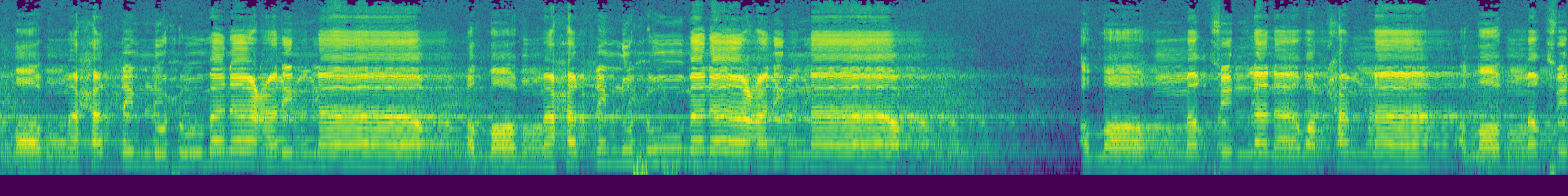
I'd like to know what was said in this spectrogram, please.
اللهم حرم لحومنا عن النار. اللهم حرم لحومنا عن النار. اللهم اغفر لنا وارحمنا. اللهم اغفر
